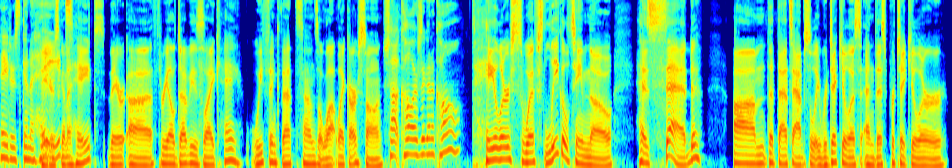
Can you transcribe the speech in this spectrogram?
Haters gonna hate. Haters going to hate. Their uh, 3LW's like, hey, we think that sounds a lot like our song. Shot callers are gonna call. Taylor Swift's legal team, though, has said um, that that's absolutely ridiculous, and this particular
